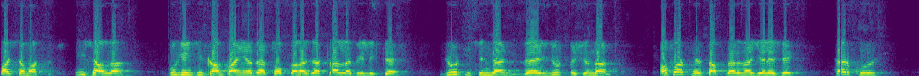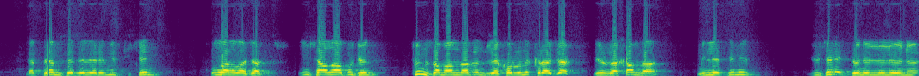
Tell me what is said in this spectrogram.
başlamaktır. İnşallah bugünkü kampanyada toplanacaklarla birlikte yurt içinden ve yurt dışından AFAD hesaplarına gelecek her kuruş depremzedelerimiz için kullanılacaktır. İnşallah bugün tüm zamanların rekorunu kıracak bir rakamla milletimiz yüce gönüllülüğünü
